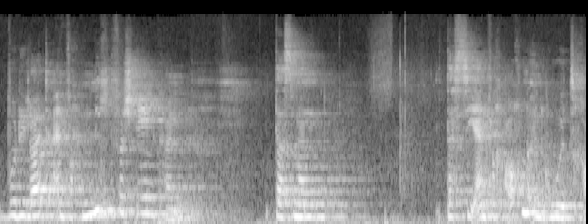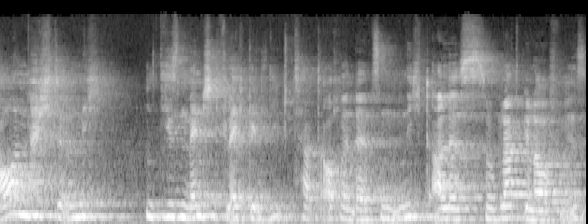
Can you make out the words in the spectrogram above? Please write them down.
wo die Leute einfach nicht verstehen können, dass man, dass sie einfach auch nur in Ruhe trauern möchte und nicht diesen Menschen vielleicht geliebt hat, auch wenn da jetzt nicht alles so glatt gelaufen ist.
